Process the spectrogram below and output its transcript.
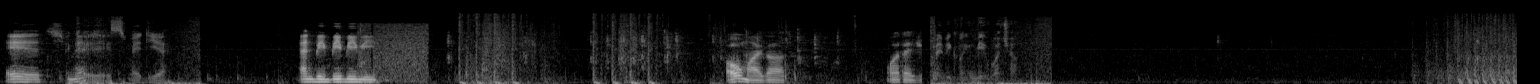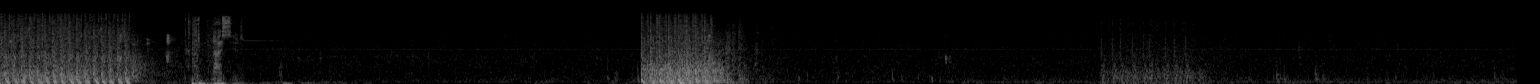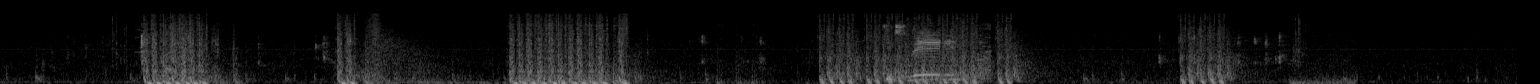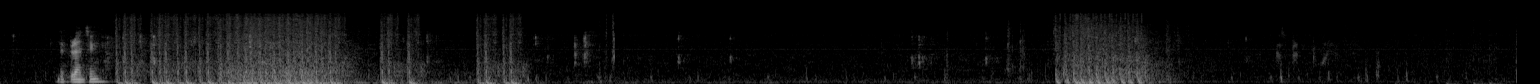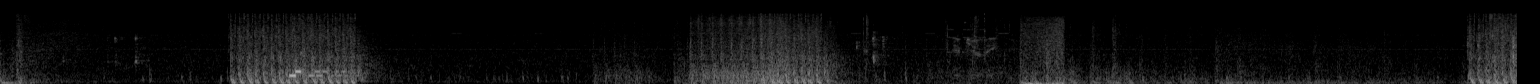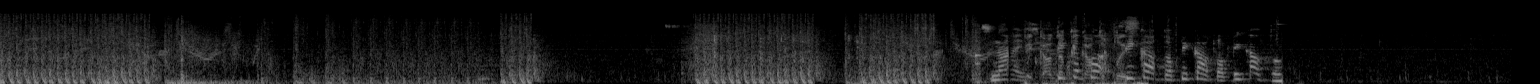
It's mid Okay, it's mid, yeah. and B B B B. Oh my god. What a Maybe going B, watch out. Nice dude. The planting. Nice. Pick out, Pick pick up, please. pick out, pick out.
